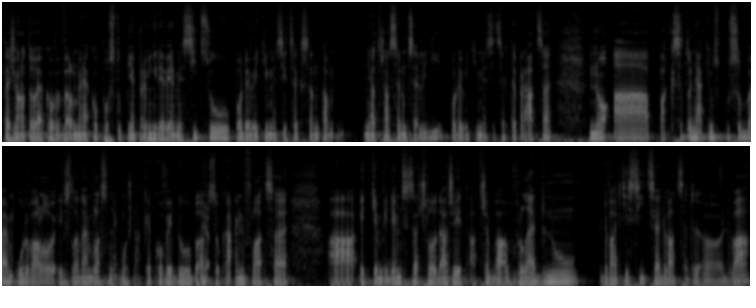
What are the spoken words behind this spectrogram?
Takže ono to jako velmi jako postupně prvních 9 měsíců, po 9 měsících jsem tam měl třeba 700 lidí, po 9 měsících té práce. No a pak se to nějakým způsobem urvalo i vzhledem vlastně možná ke covidu, byla jo. vysoká inflace a i těm videím se začalo dařit a třeba v lednu 2022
